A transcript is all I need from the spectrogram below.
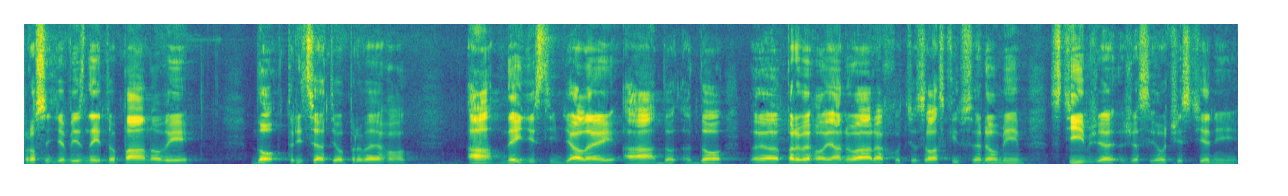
prosím tě, vyznej to pánovi do 31 a nejdi s tím ďalej a do, do 1. Eh, januára choďte s laským svědomím, s tím, že, že jsi očistěný,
